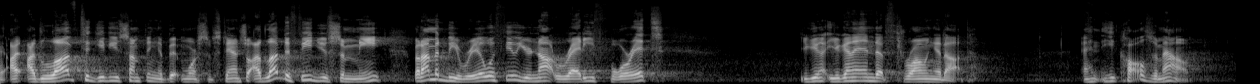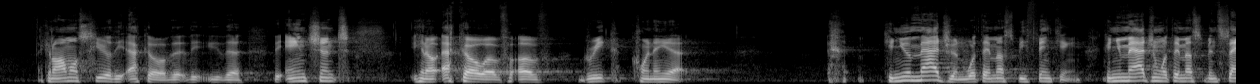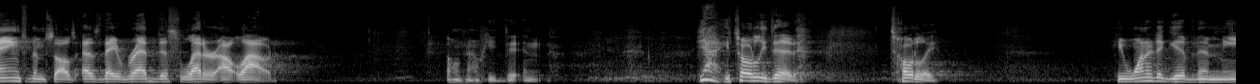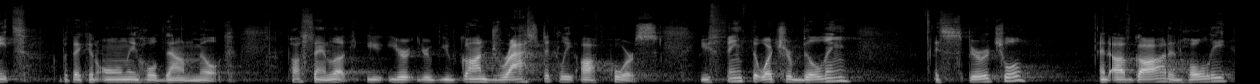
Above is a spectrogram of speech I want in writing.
I'd love to give you something a bit more substantial. I'd love to feed you some meat, but I'm going to be real with you. You're not ready for it. You're going to end up throwing it up. And he calls them out. I can almost hear the echo of the, the, the, the ancient you know, echo of, of Greek koinonia. Can you imagine what they must be thinking? Can you imagine what they must have been saying to themselves as they read this letter out loud? Oh, no, he didn't. Yeah, he totally did. Totally. He wanted to give them meat, but they could only hold down milk. Paul's saying, look, you, you're, you've gone drastically off course. You think that what you're building is spiritual and of God and holy.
